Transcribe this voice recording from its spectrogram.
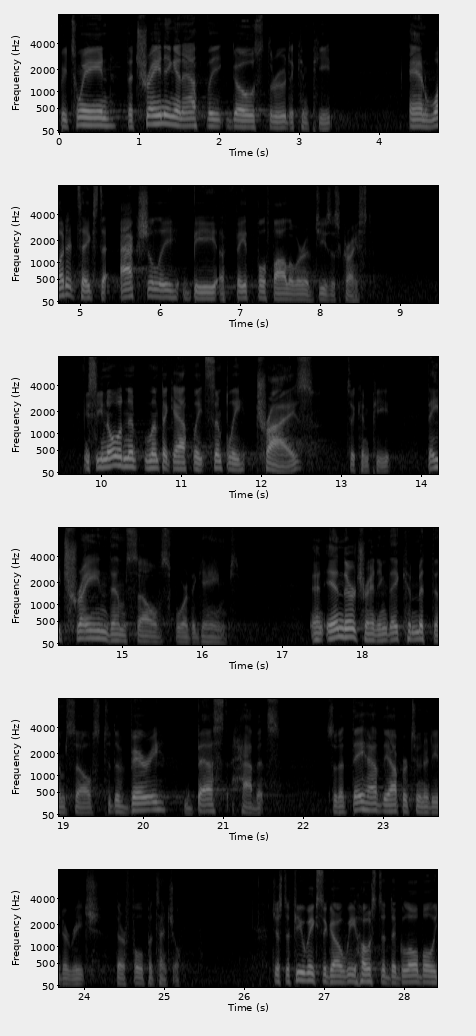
between the training an athlete goes through to compete and what it takes to actually be a faithful follower of Jesus Christ. You see, no Olympic athlete simply tries to compete, they train themselves for the games. And in their training, they commit themselves to the very best habits so that they have the opportunity to reach their full potential. Just a few weeks ago, we hosted the Global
